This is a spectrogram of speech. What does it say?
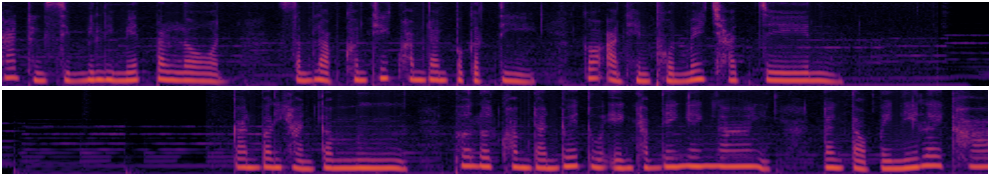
5-10 มิลลิเมตรประหลอดสำหรับคนที่ความดันปกติ ก็อาจเห็นผลไม่ชัดเจน การบริหารกำมือ เพื่อลดความดันด้วยตัวเองทำได้ง่าย ๆ ดังต่อไปนี้เลยค่ะ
